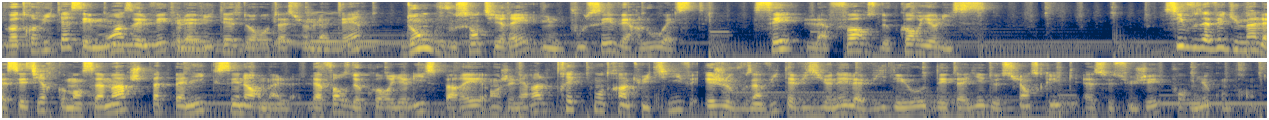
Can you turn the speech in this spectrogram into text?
votre vitesse est moins élevée que la vitesse de rotation de la Terre, donc vous sentirez une poussée vers l'ouest. C'est la force de Coriolis. Si vous avez du mal à saisir comment ça marche, pas de panique, c'est normal. La force de Coriolis paraît en général très contre-intuitive et je vous invite à visionner la vidéo détaillée de ScienceClick à ce sujet pour mieux comprendre.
